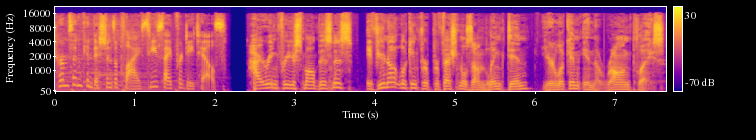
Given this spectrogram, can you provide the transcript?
Terms and conditions apply. See site for details. Hiring for your small business? If you're not looking for professionals on LinkedIn, you're looking in the wrong place.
